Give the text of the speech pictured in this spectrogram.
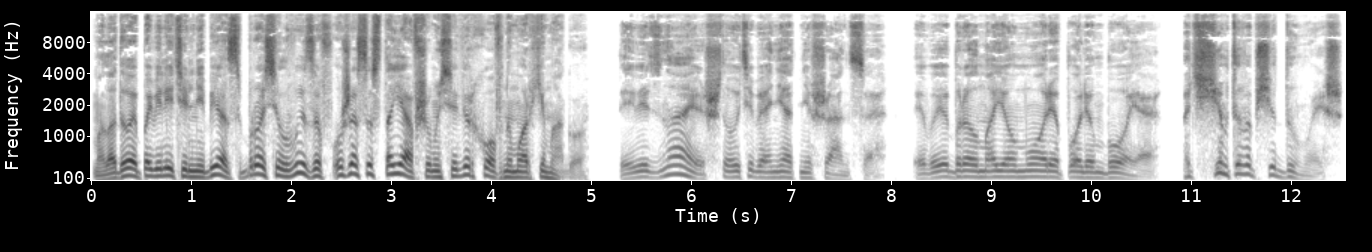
Молодой повелитель небес бросил вызов уже состоявшемуся верховному архимагу. «Ты ведь знаешь, что у тебя нет ни шанса. Ты выбрал мое море полем боя. О чем ты вообще думаешь?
